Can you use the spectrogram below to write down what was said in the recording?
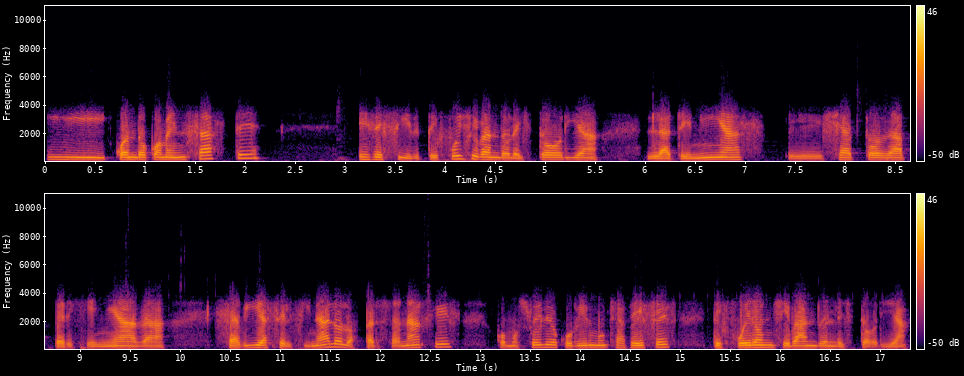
Y cuando comenzaste, es decir, te fue llevando la historia, la tenías eh, ya toda pergeñada, sabías el final o los personajes, como suele ocurrir muchas veces, te fueron llevando en la historia?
